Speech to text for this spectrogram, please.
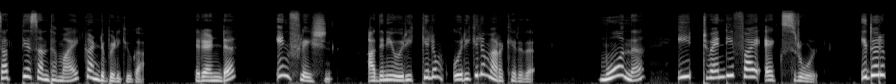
സത്യസന്ധമായി കണ്ടുപിടിക്കുക. രണ്ട് ഇൻഫ്ലേഷൻ അതിനെ ഒരിക്കലും ഒരിക്കലും മറക്കരുത്. മൂന്ന് ഈ ട്വന്റി ഫൈവ് എക്സ് റൂൾ ഇതൊരു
